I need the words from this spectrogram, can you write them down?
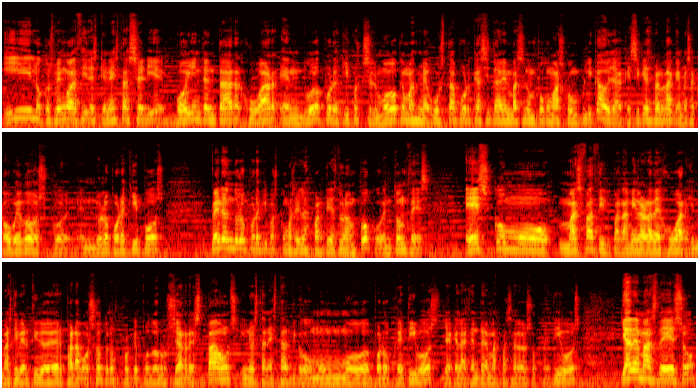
y lo que os vengo a decir es que en esta serie voy a intentar jugar en duelo por equipos, que es el modo que más me gusta porque así también va a ser un poco más complicado, ya que sí que es verdad que me he sacado V2 en duelo por equipos, pero en duelo por equipos, como sabéis, las partidas duran poco. Entonces, es como más fácil para mí a la hora de jugar y más divertido de ver para vosotros, porque puedo rushear respawns y no es tan estático como un modo por objetivos, ya que la gente además pasa de los objetivos. Y además de eso,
